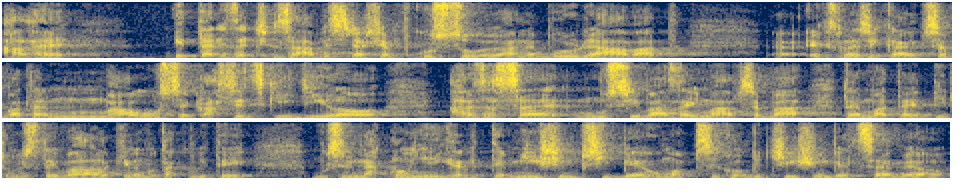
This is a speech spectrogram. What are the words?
ale i tady zač- závisí na našem vkusu, jo. Já nebudu dávat jak jsme říkali, třeba ten Maus je klasický dílo, ale zase musí vás zajímat třeba téma té druhé války nebo takový ty, musí naklonění k temnějším příběhům a psychologičtějším věcem, jo.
